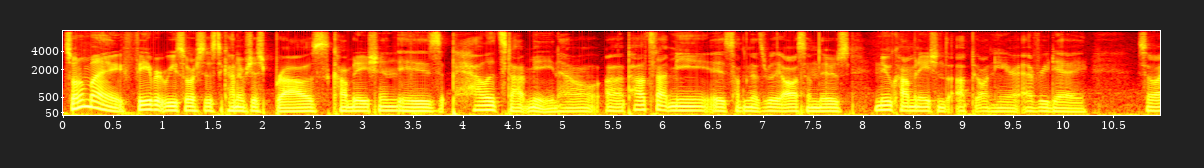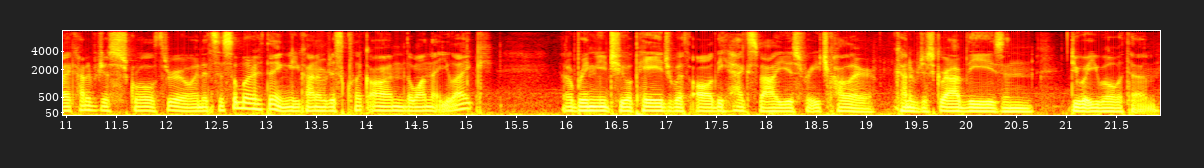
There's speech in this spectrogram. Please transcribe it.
So one of my favorite resources to kind of just browse combination is palettes.me. Now, uh, palettes.me is something that's really awesome. There's new combinations up on here every day. So I kind of just scroll through and it's a similar thing. You kind of just click on the one that you like. It'll bring you to a page with all the hex values for each color. kind of just grab these and do what you will with them.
